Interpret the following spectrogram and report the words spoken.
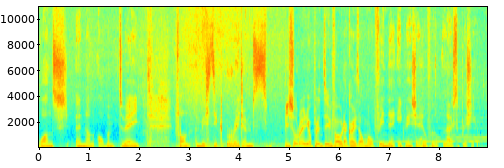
Ones. En dan album 2 van Mystic Rhythms. Pieselradio.info, daar kan je het allemaal op vinden. Ik wens je heel veel luisterplezier.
